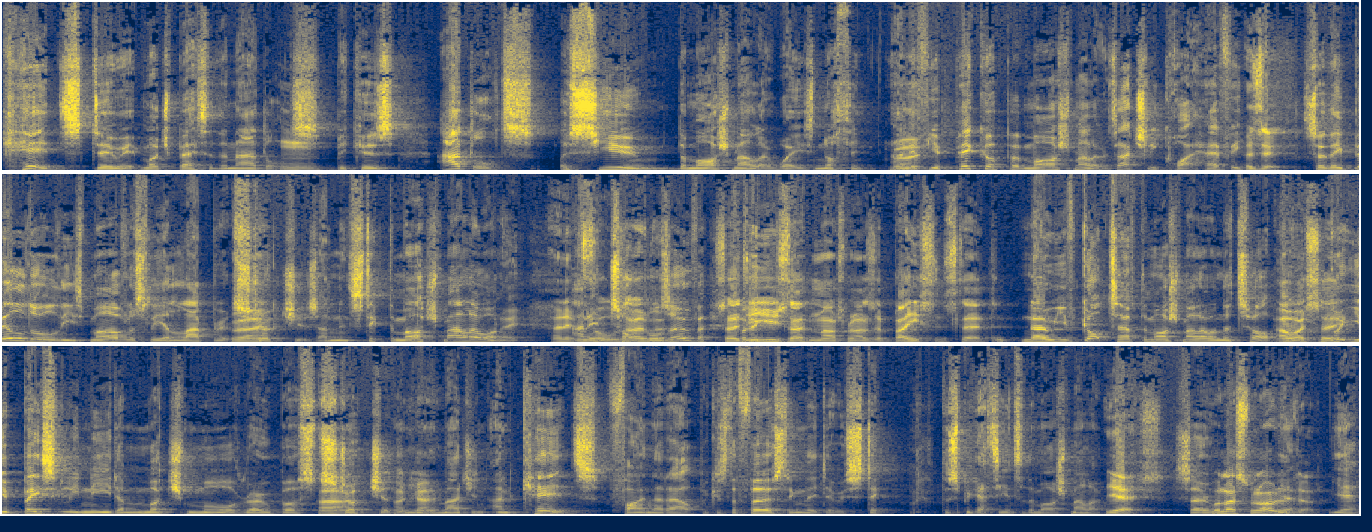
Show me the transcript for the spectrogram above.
kids do it much better than adults Mm. because adults assume the marshmallow weighs nothing. And if you pick up a marshmallow, it's actually quite heavy. Is it? So they build all these marvelously elaborate Right. structures and then stick the marshmallow on it And it falls topples over. over. So But do you it- use that marshmallow as a base instead? no, you've got to have the marshmallow on the top. Oh, but, I see. But you basically need a much more robust Ah, structure than okay. you'd imagine. And kids find that out because the first thing they do is stick the spaghetti into the marshmallow. Yes. So well, that's what I would have yeah, done. Yeah.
